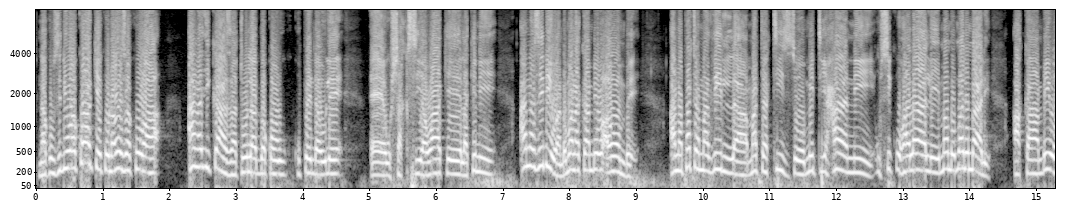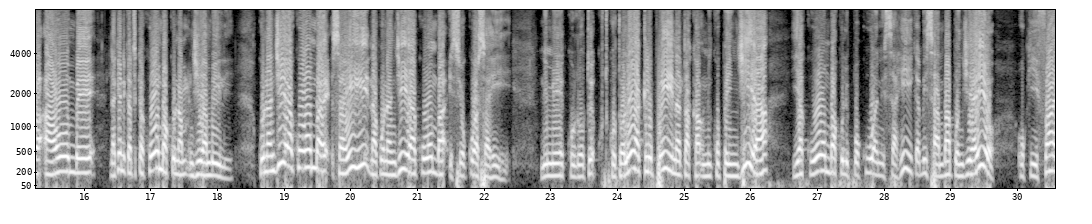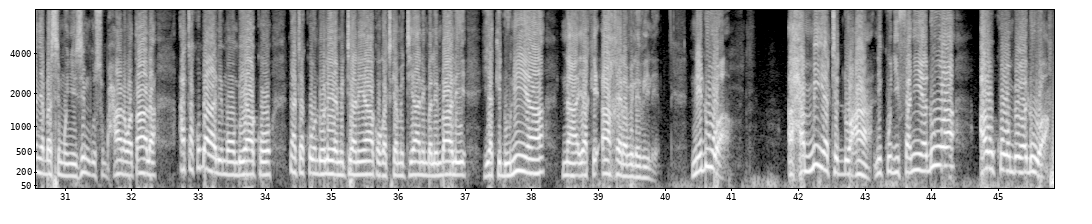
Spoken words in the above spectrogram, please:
na kuzidiwa kwake kunaweza kuwa anajikaza tu labda kwa kupenda ule e, ushaksia wake, lakini anazidiwa. Ndio maana akaambiwa aombe. Anapata madhila, matatizo, mitihani, usiku halali, mambo mbalimbali akaambiwa aombe. Lakini katika kuomba kuna njia mbili, kuna njia ya kuomba sahihi na kuna njia ya kuomba isiyokuwa sahihi. Nimekutolea klipu hii, nataka nikupe njia ya kuomba kulipokuwa ni sahihi kabisa, ambapo njia hiyo ukiifanya basi Mwenyezi Mungu Subhanahu wa Ta'ala atakubali maombi yako na atakuondolea mitihani yako katika mitihani mbalimbali ya kidunia na ya kiakhera vile vile. Ni dua, ahamiyat dua ni kujifanyia dua au kuombewa dua.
